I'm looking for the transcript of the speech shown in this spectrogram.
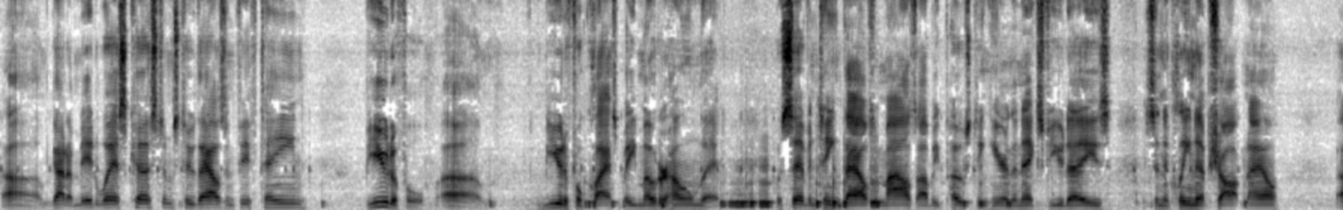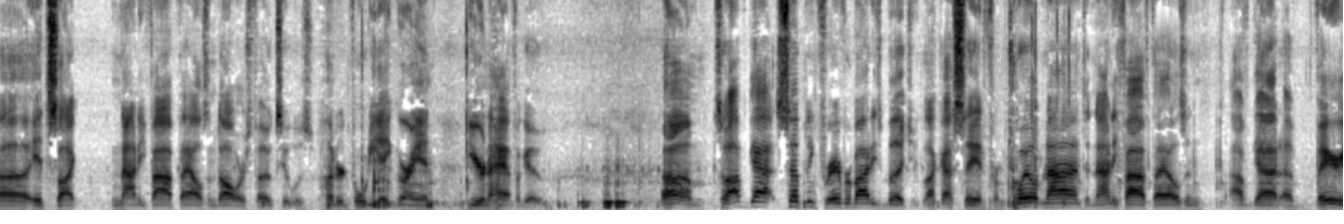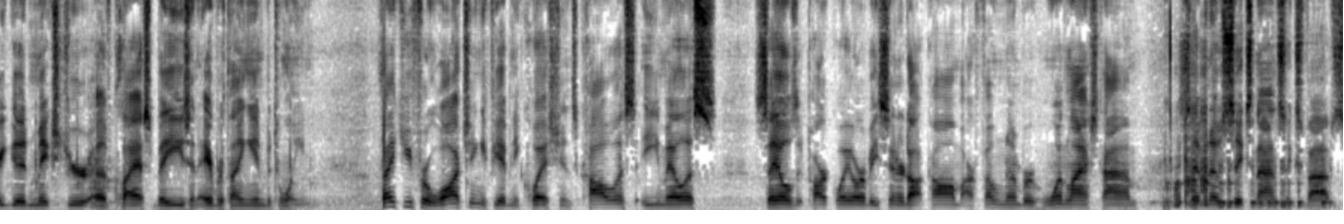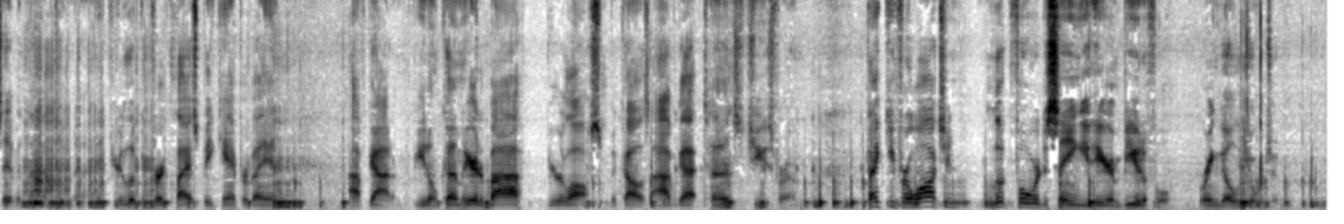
Uh, got a Midwest Customs 2015. Beautiful, um, beautiful Class B motorhome that was 17,000 miles. I'll be posting here in the next few days. It's in the cleanup shop now. Uh, it's like $95,000, folks. It was 148 grand a year and a half ago. Um, so I've got something for everybody's budget. Like I said, from twelve nine to ninety five thousand. I've got a very good mixture of Class Bs and everything in between. Thank you for watching. If you have any questions, call us, email us, sales at parkwayrvcenter.com. Our phone number, one last time, 706 965 7929. If you're looking for a Class B camper van, I've got them. If you don't come here to buy, you're lost because I've got tons to choose from. Thank you for watching. Look forward to seeing you here in beautiful Ringgold, Georgia.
